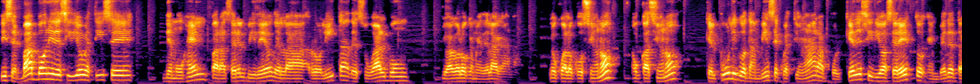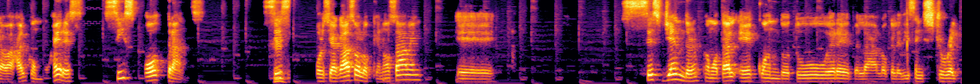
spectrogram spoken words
Dice, Bad Bunny decidió vestirse de mujer para hacer el video de la rolita de su álbum Yo hago lo que me dé la gana. Lo cual ocasionó, ocasionó que el público también se cuestionara por qué decidió hacer esto en vez de trabajar con mujeres cis o trans. Cis, por si acaso, los que no saben, eh, cisgender como tal es cuando tú eres, ¿verdad? Lo que le dicen straight,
